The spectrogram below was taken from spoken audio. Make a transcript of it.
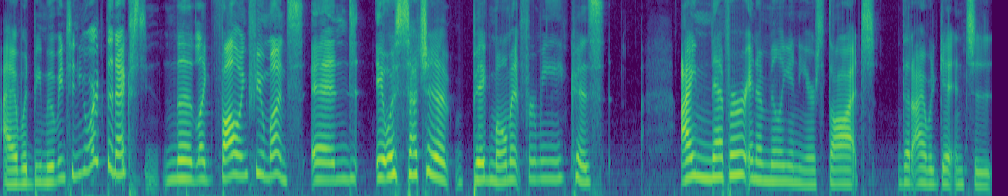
I would be moving to New York the next the like following few months. And it was such a big moment for me cuz I never in a million years thought that I would get into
